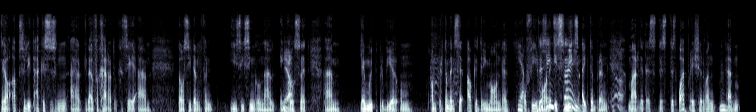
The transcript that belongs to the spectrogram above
Ja, absoluut. Ek is soos in ek het nou vir Gerard ook gesê, ehm um, daar's die ding van easy single nou enkels net. Ehm um, jy moet probeer om amper ten minste elke 3 maande Ja. of 4 Dis maande iets nuuts uit te bring. Ja. Maar dit is dis dis baie pressure want ehm um,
